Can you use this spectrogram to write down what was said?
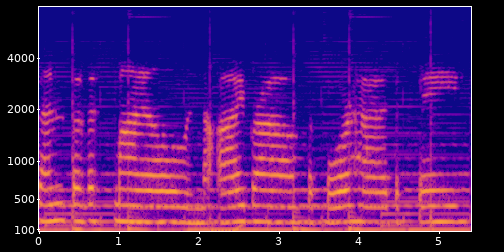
sense of a smile in the eyebrows, the forehead, the face.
